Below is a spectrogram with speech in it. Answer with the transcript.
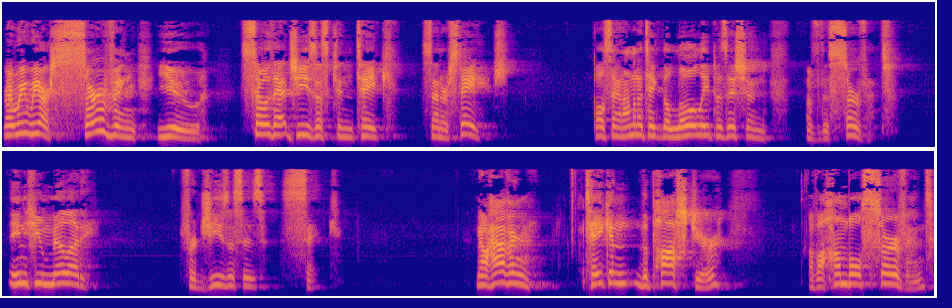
Right? We, we are serving you so that Jesus can take center stage. Paul's saying, I'm going to take the lowly position of the servant in humility for Jesus' sake. Now, having taken the posture of a humble servant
